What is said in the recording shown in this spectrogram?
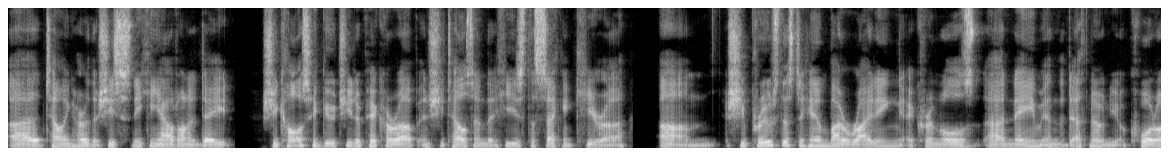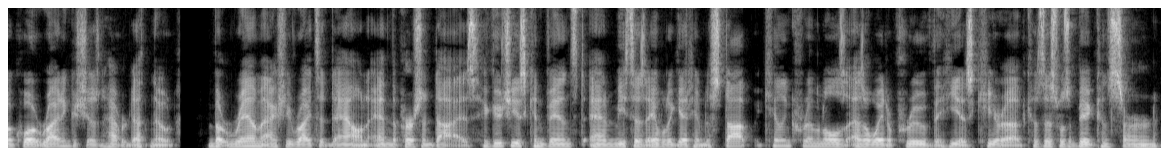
uh, telling her that she's sneaking out on a date. She calls Higuchi to pick her up and she tells him that he's the second Kira. Um, she proves this to him by writing a criminal's uh, name in the death note, you know, quote unquote writing because she doesn't have her death note. But Rem actually writes it down and the person dies. Higuchi is convinced and Misa is able to get him to stop killing criminals as a way to prove that he is Kira because this was a big concern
